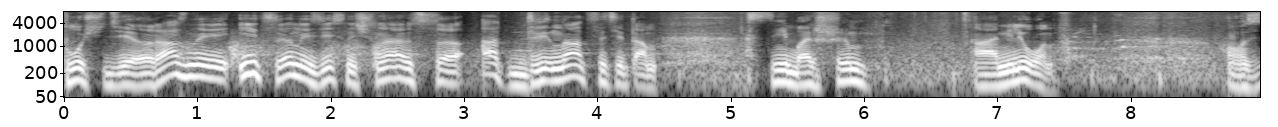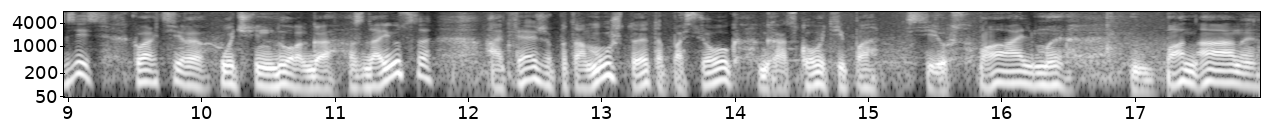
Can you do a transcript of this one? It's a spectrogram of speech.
Площади разные и цены здесь начинаются от 12 там с небольшим а, миллионов. Вот здесь квартиры очень дорого сдаются, опять же потому, что это поселок городского типа Сиус. Пальмы, бананы,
